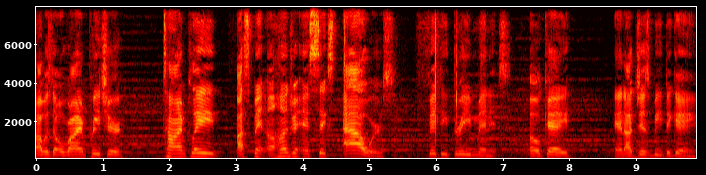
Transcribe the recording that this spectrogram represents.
I was the Orian Preacher. Time played, I spent 106 hours 53 minutes. Okay. And I just beat the game.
